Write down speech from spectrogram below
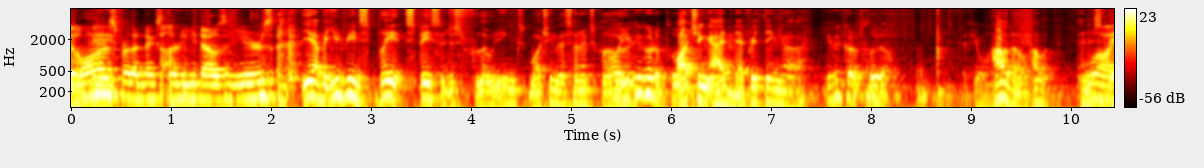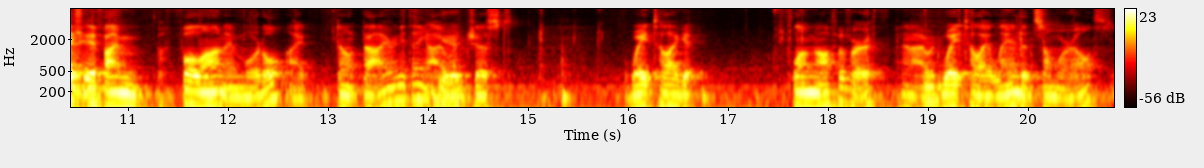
on Mars be for the next thirty thousand years. Yeah, but you'd be in spa- space, so just floating, watching the sun explode. Oh, you could go to Pluto. Watching ad- everything. Uh, you could go to Pluto if you want. how though? How, in Well, I, spaceship? if I'm full on immortal, I don't die or anything. I Yeah. would just wait till I get flung off of Earth, and I would wait till I landed somewhere else,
